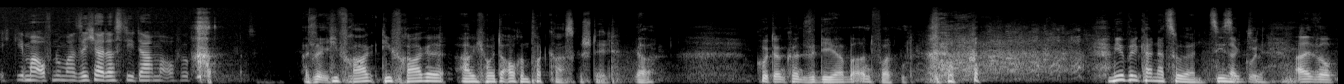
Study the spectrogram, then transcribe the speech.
ich gehe mal auf Nummer sicher, dass die Dame auch wirklich. Also ich, die Frage, die Frage habe ich heute auch im Podcast gestellt. Ja. Gut, dann können Sie die ja beantworten. Mir will keiner zuhören. Sie sind gut. Hier. Also,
